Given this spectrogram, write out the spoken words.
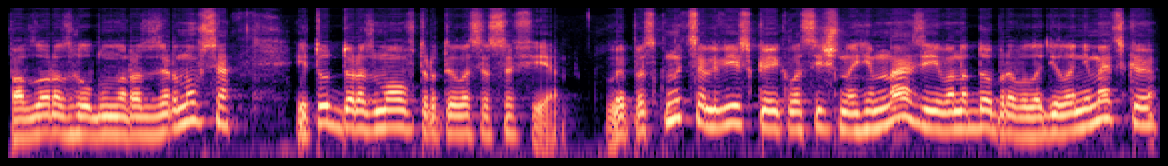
Павло розгублено роззирнувся, і тут до розмови втрутилася Софія. Випускниця Львівської класичної гімназії, вона добре володіла німецькою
